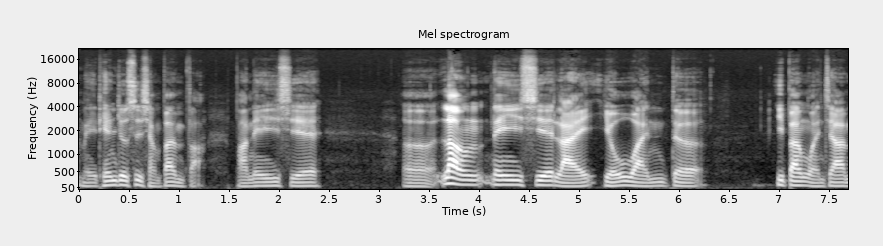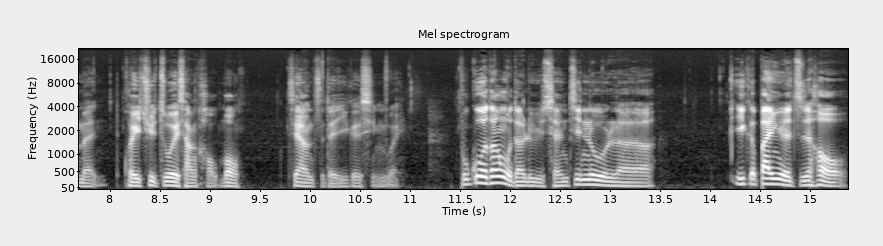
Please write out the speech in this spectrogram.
每天就是想办法把那一些，呃，让那一些来游玩的一般玩家们回去做一场好梦，这样子的一个行为。不过，当我的旅程进入了。一个半月之后，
